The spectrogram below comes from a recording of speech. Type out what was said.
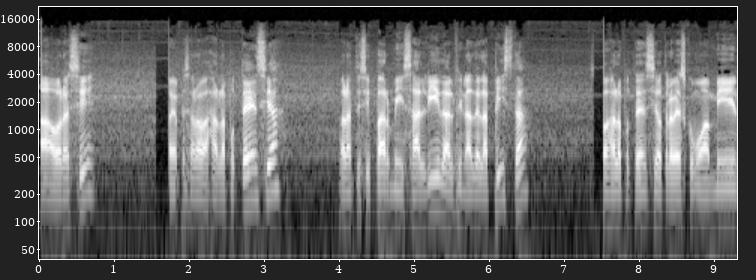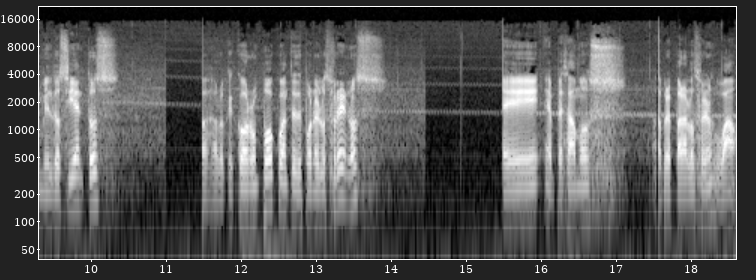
Ahora sí, voy a empezar a bajar la potencia para anticipar mi salida al final de la pista. Baja la potencia otra vez como a 1000, 1200. Baja lo que corra un poco antes de poner los frenos. Y empezamos a preparar los frenos. Wow,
